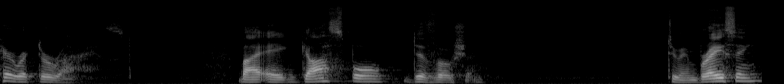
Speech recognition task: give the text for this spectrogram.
characterized by a gospel devotion to embracing,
